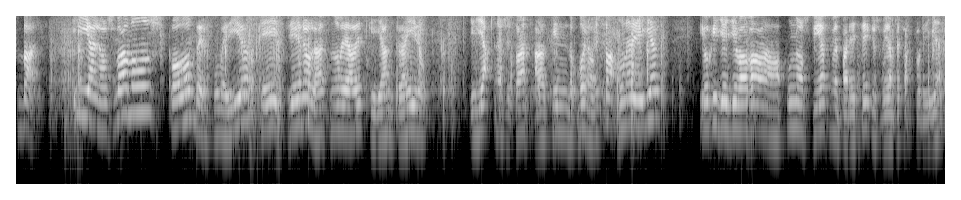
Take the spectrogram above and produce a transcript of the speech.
Vale, y ya nos vamos con perfumería que lleno las novedades que ya han traído. Y ya nos están haciendo, bueno, esa, una de ellas, digo que ya llevaba unos días me parece, que os voy a empezar por ellas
